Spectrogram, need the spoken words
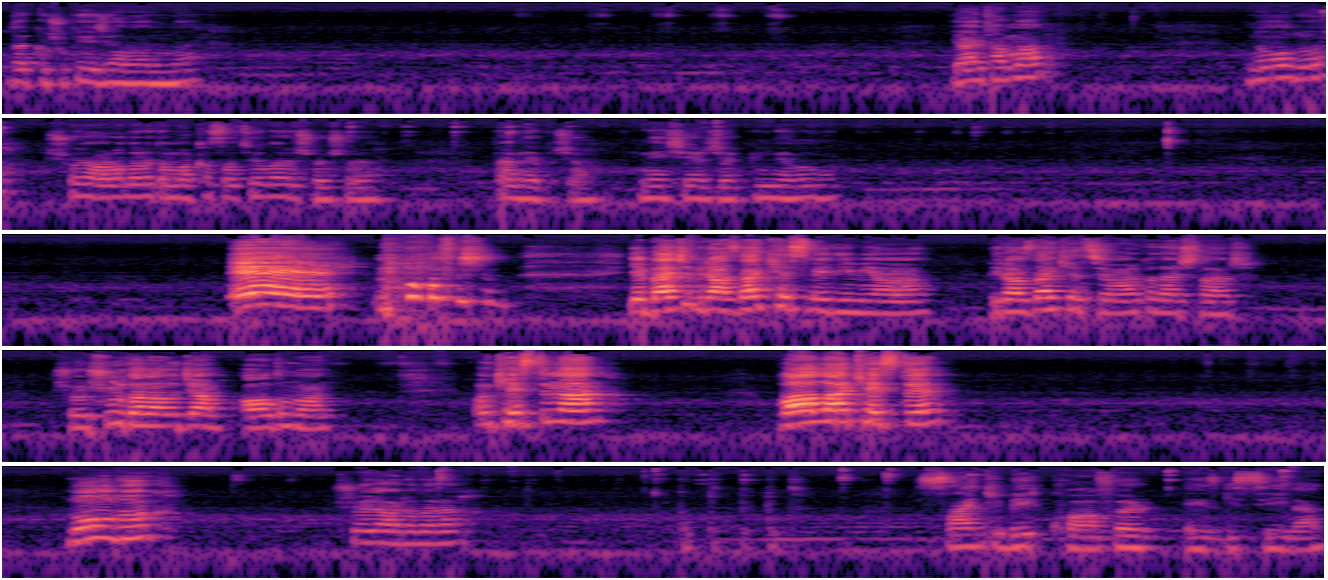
Bir dakika çok heyecanlandım ben. Yani tamam. Ne oldu? Şöyle aralara da makas atıyorlar şöyle şöyle. Ben de yapacağım. Ne işe yarayacak bilmiyorum ama. Eee ne oldu şimdi? Ya bence biraz daha kesmeliyim ya. Biraz daha keseceğim arkadaşlar. Şöyle şuradan alacağım. Aldım lan. O kestim lan. Vallahi kestim. Ne olduk? Şöyle aralara. Sanki bir kuaför ezgisiyle.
